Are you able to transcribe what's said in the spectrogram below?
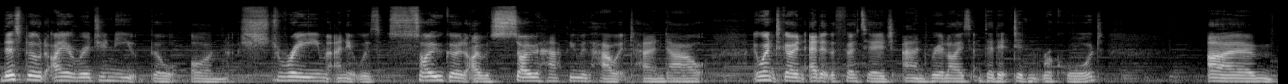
This build I originally built on stream and it was so good. I was so happy with how it turned out. I went to go and edit the footage and realised that it didn't record. Um,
